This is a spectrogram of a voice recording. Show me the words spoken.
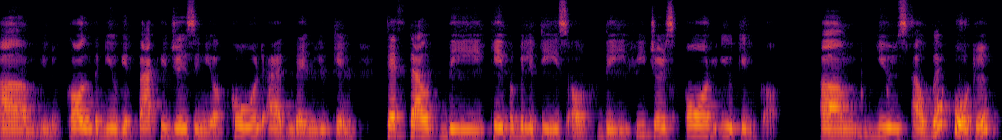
Um, you know, call the NuGet packages in your code, and then you can test out the capabilities of the features, or you can um, use a web portal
